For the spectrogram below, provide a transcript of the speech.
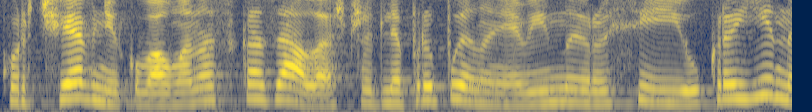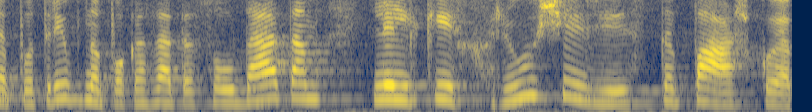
Корчевнікова вона сказала, що для припинення війни Росії і України потрібно показати солдатам ляльки хрющі зі степашкою,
